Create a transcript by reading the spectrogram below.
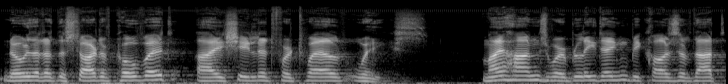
know that at the start of COVID, I shielded for 12 weeks. My hands were bleeding because of that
